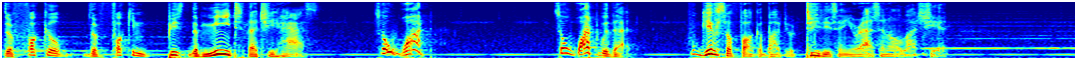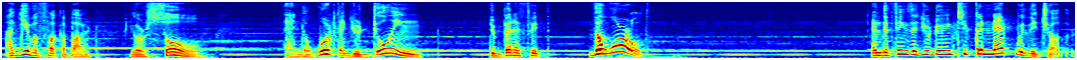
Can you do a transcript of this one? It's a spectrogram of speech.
the fucking the fucking piece the meat that she has. So what? So what with that? Who gives a fuck about your titties and your ass and all that shit? I give a fuck about your soul and the work that you're doing to benefit the world. And the things that you're doing to connect with each other.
